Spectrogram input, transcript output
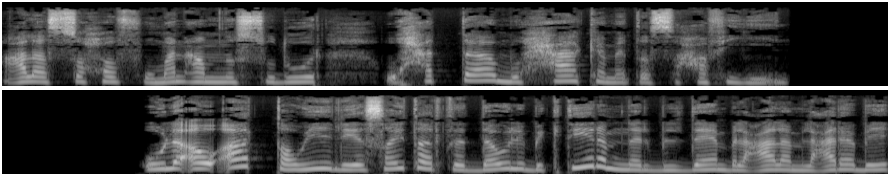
على الصحف ومنعها من الصدور وحتى محاكمة الصحفيين. ولأوقات طويلة سيطرت الدولة بكتير من البلدان بالعالم العربي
